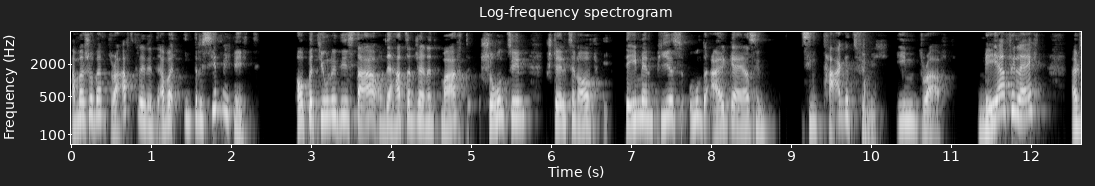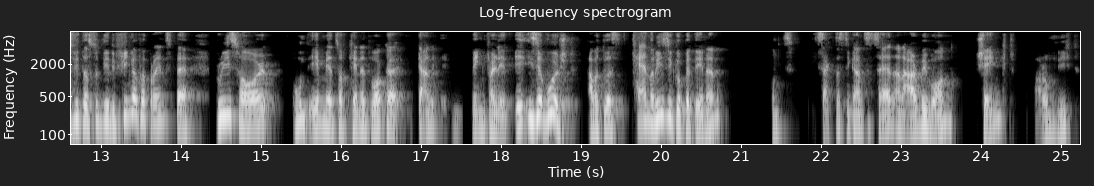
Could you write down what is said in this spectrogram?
Haben wir schon beim Draft geredet, aber interessiert mich nicht. Opportunity ist da und er hat es anscheinend gemacht, schont ihn, stellt ihn auf. Damien Pierce und Allgeier sind, sind Targets für mich im Draft. Mehr vielleicht, als wie dass du dir die Finger verbrennst bei Brees Hall und eben jetzt auch Kenneth Walker gar nicht, wegen verletzt. Ist ja wurscht, aber du hast kein Risiko bei denen und ich sag das die ganze Zeit, an RB1 schenkt, warum nicht?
